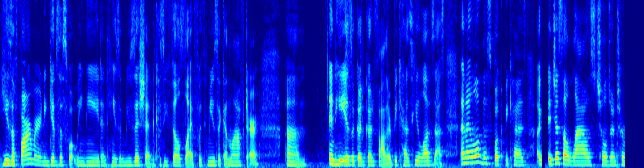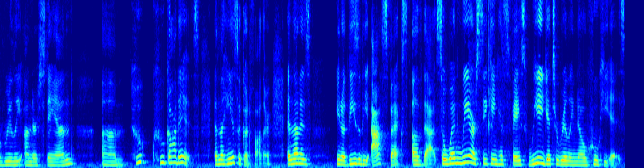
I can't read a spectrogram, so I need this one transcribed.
he's a farmer and he gives us what we need. And he's a musician because he fills life with music and laughter. Um, and he is a good, good father because he loves us. And I love this book because it just allows children to really understand um, who who God is and that He is a good father, and that is you know, these are the aspects of that. So when we are seeking his face, we get to really know who he is.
